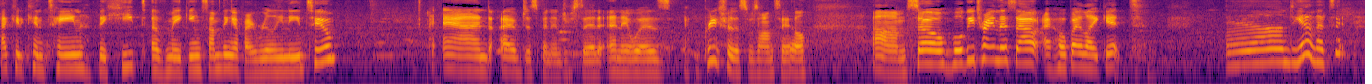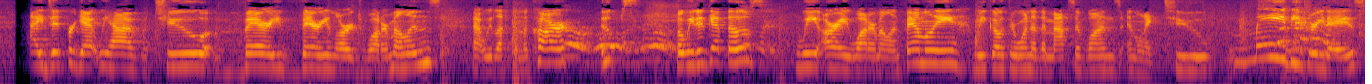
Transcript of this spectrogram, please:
I could contain the heat of making something if I really need to. And I've just been interested and it was, I'm pretty sure this was on sale. Um, so we'll be trying this out. I hope I like it. And yeah, that's it. I did forget we have two very, very large watermelons that we left in the car. Oops. But we did get those. We are a watermelon family. We go through one of the massive ones in like two, maybe three days.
